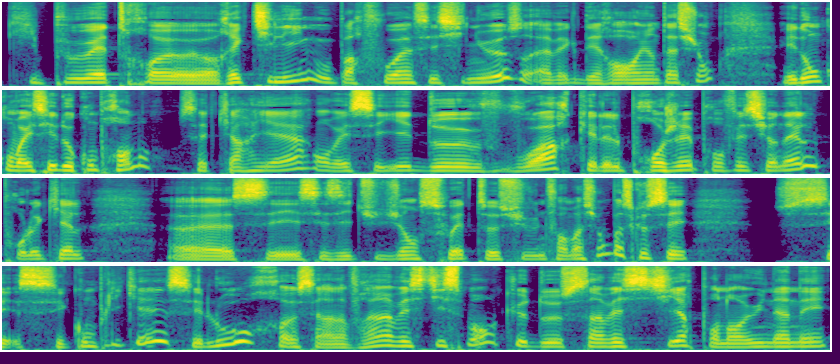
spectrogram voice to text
qui peut être euh, rectiligne ou parfois assez sinueuse avec des réorientations. Et donc on va essayer de comprendre cette carrière, on va essayer de voir quel est le projet professionnel pour lequel euh, ces, ces, étudiants souhaitent suivre une formation parce que c'est c'est compliqué, c'est lourd, c'est un vrai investissement que de s'investir pendant une année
